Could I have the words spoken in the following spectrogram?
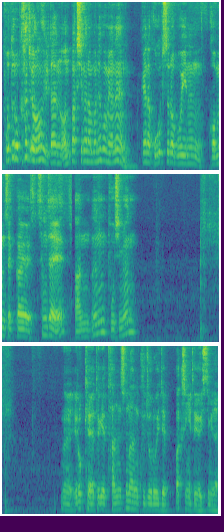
보도록 하죠. 일단 언박싱을 한번 해보면은 꽤나 고급스러워 보이는 검은 색깔 상자에 안은 보시면 네, 이렇게 되게 단순한 구조로 이제 박싱이 되어 있습니다.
